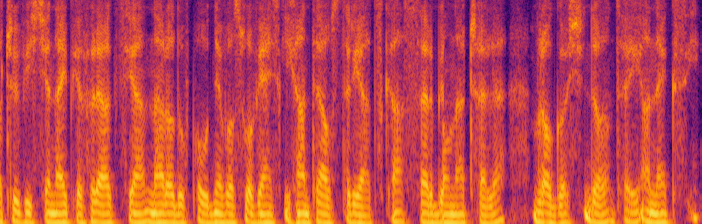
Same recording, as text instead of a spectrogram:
oczywiście najpierw reakcja narodów południowosłowiańskich antyaustriacka z Serbią na czele, wrogość do tej aneksji.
